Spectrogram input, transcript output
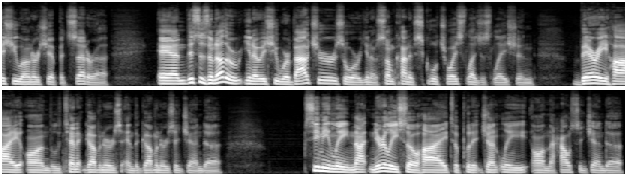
issue ownership, et cetera. And this is another, you know, issue where vouchers or, you know, some kind of school choice legislation very high on the lieutenant governor's and the governor's agenda, seemingly not nearly so high, to put it gently, on the House agenda,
